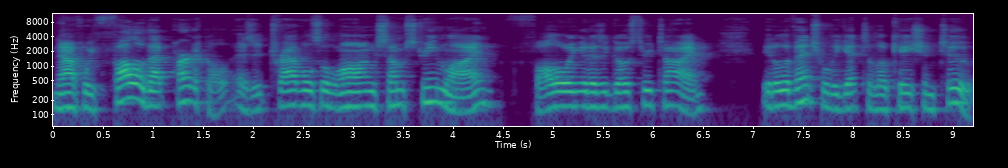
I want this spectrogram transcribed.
Now if we follow that particle as it travels along some streamline, following it as it goes through time, it'll eventually get to location 2.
